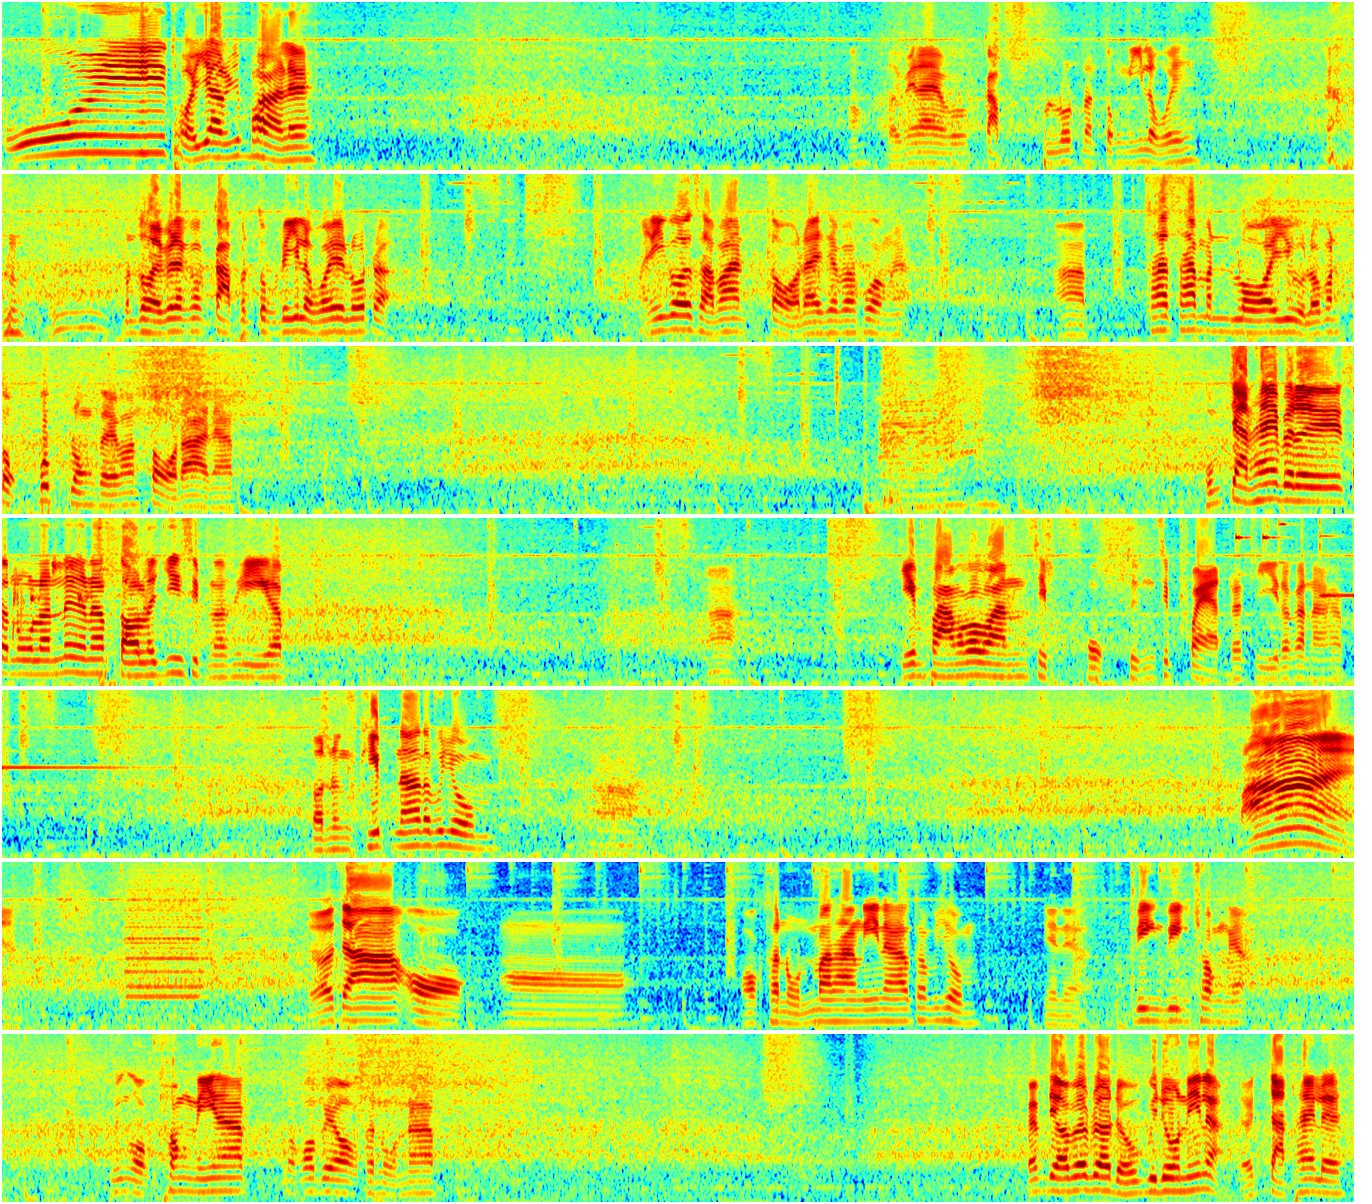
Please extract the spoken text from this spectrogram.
โอ้ย ถอยยากชิบหายเลยเอาถอยไม่ได้ก็กลับรถมันตรงนี้เหรอเว้ย มันถอยไปแล้ก็กลับมันตรงนี้เหรอเว้ยรถอะ อันนี้ก็สามารถต่อได้ใช่ปะพวกเนี้ย อ่าถ้าถ้ามันลอยอยู่แล้วมันตกปุ๊บลงแสดงว่ามันต่อได้นะครับผมจัดให้ไปเลยสโนว์รันเนอร์นะครับ ตอนละ 20 นาทีครับ เกมฟาร์มก็วัน 16 ถึง 18 นาทีแล้วกันนะครับ ต่อหนึ่งคลิปนะท่านผู้ชมไป เราจะออกอออกถนนมาทางนี้นะครับท่านผู้ชมเนี่ยเนี่ยวิ่งวิ่งช่องเนี้ยวิ่งออกช่องนี้นะครับ แล้วก็ไปออกถนนนะครับแป๊บเดียวแป๊บเดียวเดี๋ยววิดีโอนี้แหละเดี๋ยวจัดให้เลย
